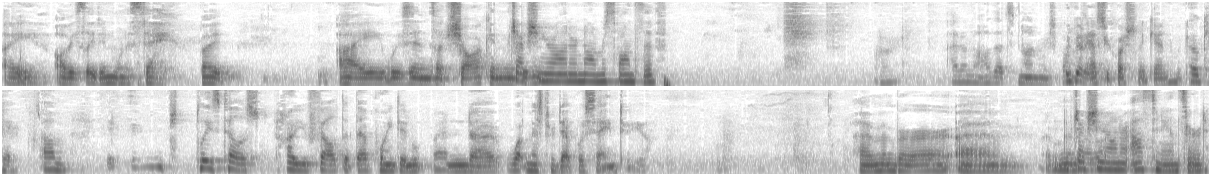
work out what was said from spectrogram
I obviously didn't want to stay, but I was in such shock and Objection, didn't- Your Honor, non-responsive. I don't know how that's non-responsive. We're going to ask your question again. Can- Okay. um, Please tell us how you felt at that point and, and uh, what Mr. Depp was saying to you. I remember. Um, I remember Objection, Your Honor, asked and answered.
